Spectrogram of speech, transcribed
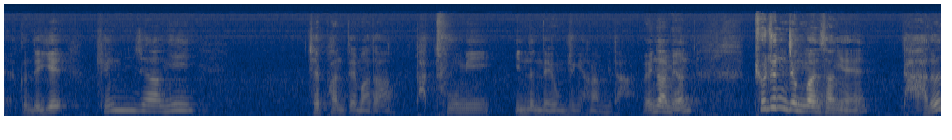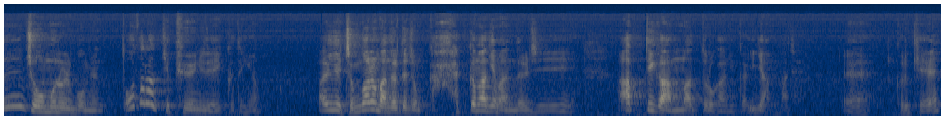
예, 근데 이게 굉장히 재판 때마다 다툼이 있는 내용 중에 하나입니다. 왜냐하면 표준 정관상에 다른 조문을 보면 또 다르게 표현이 되어 있거든요. 아, 이게 정관을 만들 때 좀 깔끔하게 만들지 앞뒤가 안 맞도록 하니까 이게 안 맞아요. 예, 그렇게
